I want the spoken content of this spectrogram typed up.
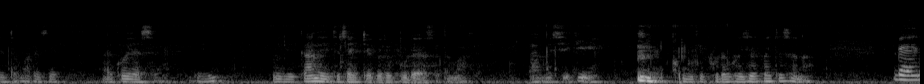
যে তোমার যে আর কই আছে? দেখি ওই যে কানেই তো চারটে করে ফুটে আছে তোমার। আমি কি তুমি কি ফুটে খুঁজে পাইতেছো না? দেন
